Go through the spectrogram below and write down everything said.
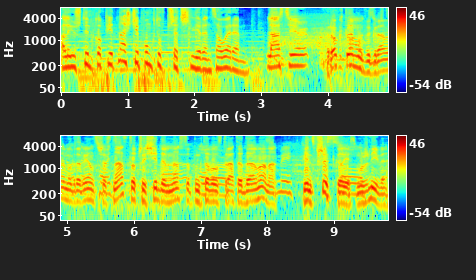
ale już tylko 15 punktów przed Schlierencauerem. Rok temu wygrałem odrabiając 16 czy 17 punktową stratę do Amana, więc wszystko jest możliwe.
